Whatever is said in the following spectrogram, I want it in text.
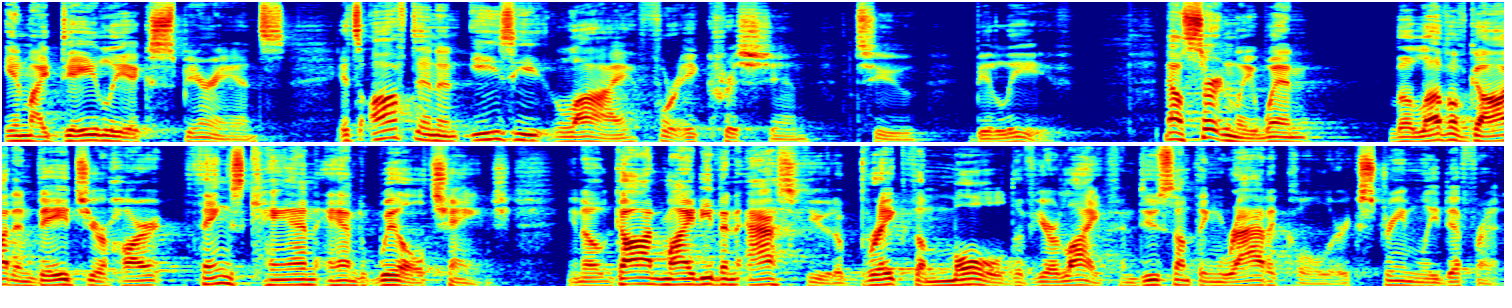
in my daily experience, it's often an easy lie for a Christian to believe. Now, certainly, when the love of God invades your heart, things can and will change. You know, God might even ask you to break the mold of your life and do something radical or extremely different.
